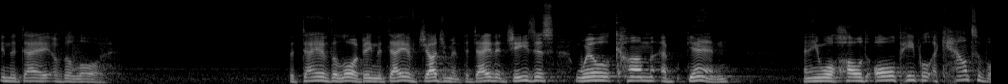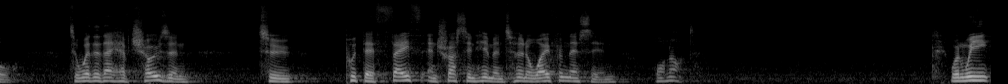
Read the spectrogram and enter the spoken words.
in the day of the Lord. The day of the Lord being the day of judgment, the day that Jesus will come again and he will hold all people accountable to whether they have chosen to put their faith and trust in Him and turn away from their sin or not. When we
